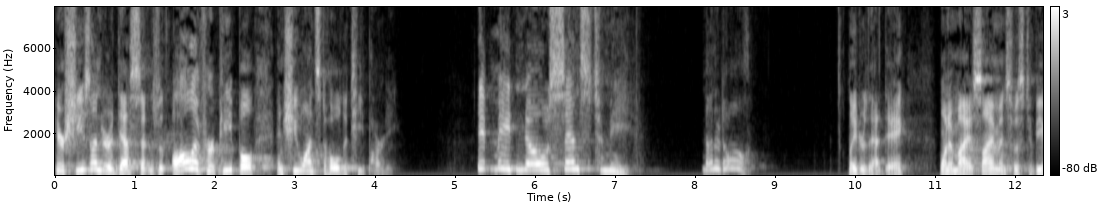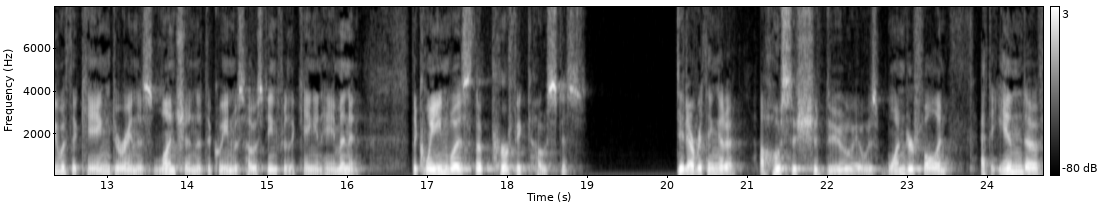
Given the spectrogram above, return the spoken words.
Here, she's under a death sentence with all of her people, and she wants to hold a tea party. It made no sense to me. None at all. Later that day, one of my assignments was to be with the king during this luncheon that the queen was hosting for the king and Haman. And the queen was the perfect hostess, did everything that a, a hostess should do. It was wonderful. And at the end of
